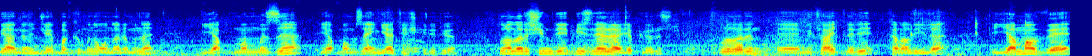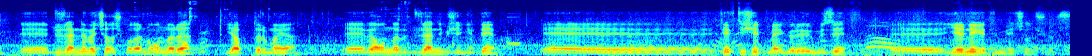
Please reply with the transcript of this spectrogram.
bir an önce bakımını, onarımını yapmamızı yapmamızı engel teşkil ediyor. Buraları şimdi biz neler yapıyoruz? Buraların e, müteahhitleri kanalıyla yama ve e, düzenleme çalışmalarını onlara yaptırmaya e, ve onları düzenli bir şekilde e, teftiş etme görevimizi e, yerine getirmeye çalışıyoruz.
